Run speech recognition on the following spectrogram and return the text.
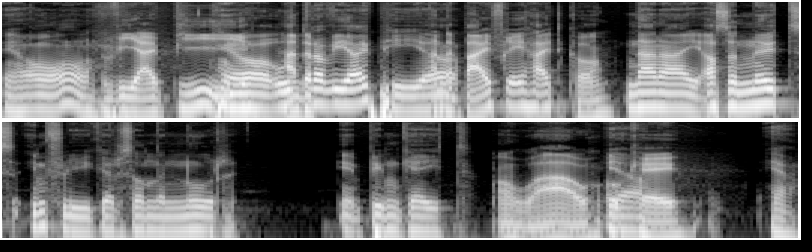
Ja. VIP. ja, Haben ultra VIP, ja. eine Beifreiheit gehabt? Nein, nein, also nicht im Flüger, sondern nur beim Gate. Oh wow, Ja. okay. Ja.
